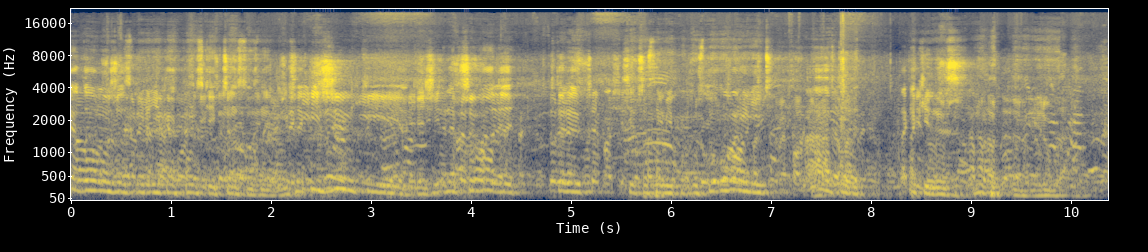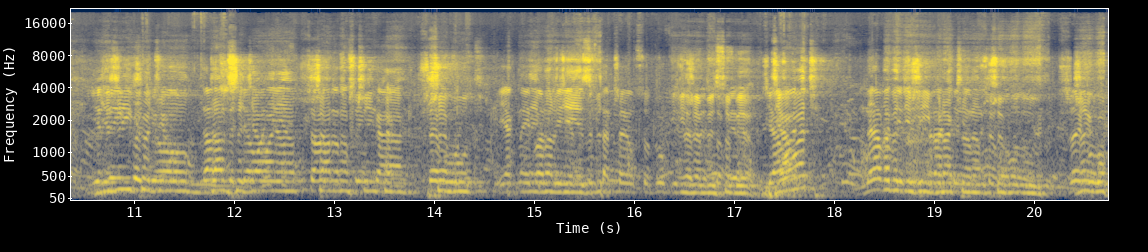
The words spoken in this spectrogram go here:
Wiadomo, że w zbiornikach polskich często znajdują się jakieś żyłki, jakieś inne przewody, które trzeba się czasami po prostu uwolnić, a wtedy taki nóż naprawdę robi robotę. Jeżeli chodzi o dalsze działania, czarna skrzynka, przewód jak najbardziej jest wystarczająco długi, żeby sobie działać. Nawet jeżeli braknie nam przewodu z brzegu,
